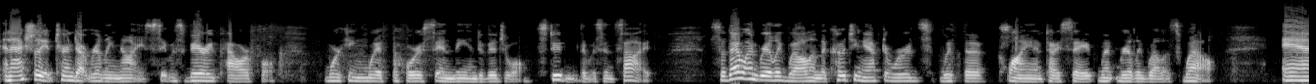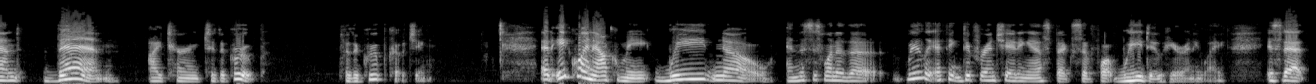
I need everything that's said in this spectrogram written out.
and actually it turned out really nice. It was very powerful working with the horse and the individual student that was inside. So that went really well, and the coaching afterwards with the client, I say, went really well as well. And then I turned to the group for the group coaching. At Equine Alchemy, we know, and this is one of the really, I think, differentiating aspects of what we do here anyway, is that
